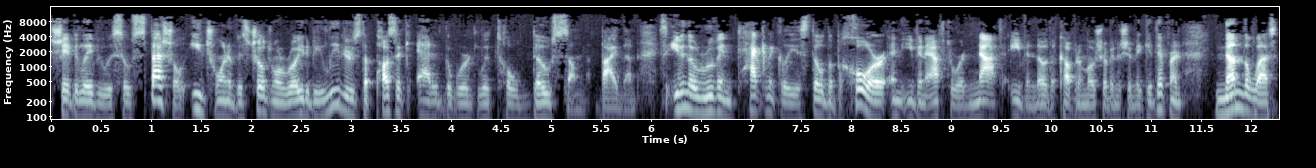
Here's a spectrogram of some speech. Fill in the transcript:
Shevi Levi was so special. Each one of his children were ready to be leaders. The pasuk added the word litoldosam by them. So even though Reuven technically is still the Behor, and even afterward not, even though the covenant of Moshe Rabbeinu should make it different, nonetheless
